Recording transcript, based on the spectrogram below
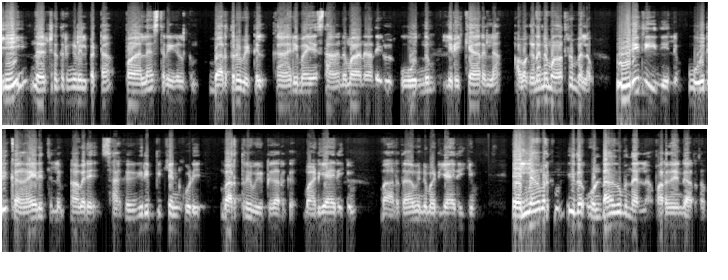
ഈ നക്ഷത്രങ്ങളിൽപ്പെട്ട പല സ്ത്രീകൾക്കും ഭർത്തൃ വീട്ടിൽ കാര്യമായ സ്ഥാനമാനാദികൾ ഒന്നും ലഭിക്കാറില്ല. അവഗണന മാത്രമല്ല ഒരു രീതിയിലും ഒരു കാര്യത്തിലും അവരെ സഹകരിപ്പിക്കാൻ കൂടി ഭർത്തൃ വീട്ടുകാർക്ക് മടിയായിരിക്കും ഭർത്താവിന് മടിയായിരിക്കും എല്ലാവർക്കും ഇത് ഉണ്ടാകുമെന്നല്ല പറഞ്ഞതിന്റെ അർത്ഥം.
